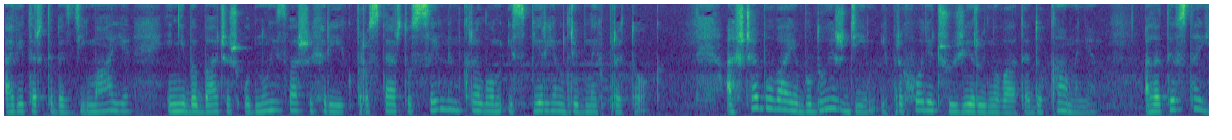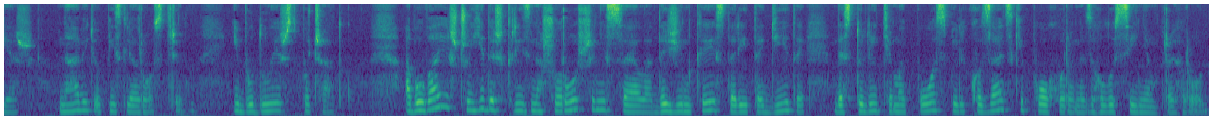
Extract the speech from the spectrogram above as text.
а вітер тебе здіймає, і ніби бачиш одну із ваших рік, простерту сильним крилом і спір'ям дрібних приток. А ще буває, будуєш дім і приходять чужі руйнувати до каменя, але ти встаєш навіть опісля розстрілу і будуєш спочатку. А буває, що їдеш крізь нашорошені села, де жінки, старі та діти, де століттями поспіль, козацькі похорони з голосінням при гробі.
